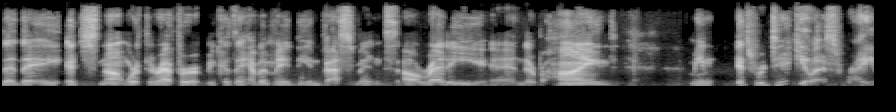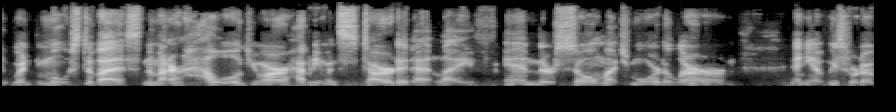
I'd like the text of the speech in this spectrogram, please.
that they it's not worth their effort because they haven't made the investment already and they're behind I mean, it's ridiculous, right? When most of us, no matter how old you are, haven't even started at life, and there's so much more to learn, and yet we sort of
